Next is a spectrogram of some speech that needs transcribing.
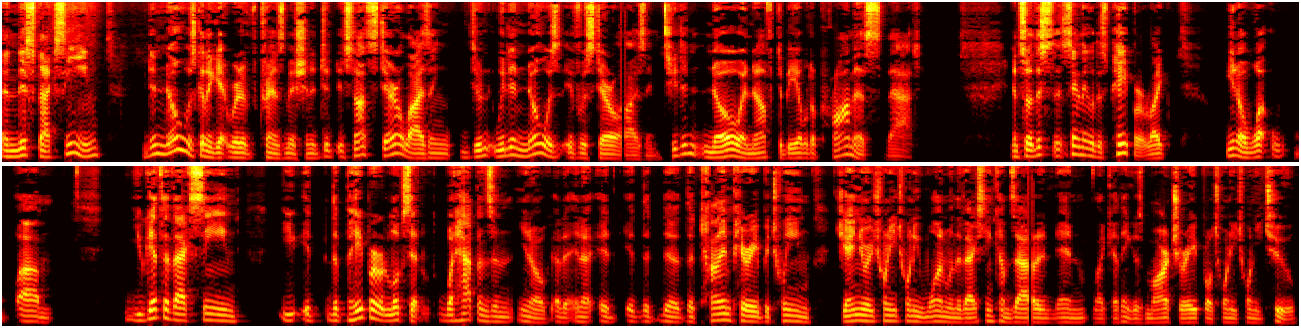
and this vaccine didn't know it was going to get rid of transmission. It did, it's not sterilizing. We didn't know was, it was sterilizing. She didn't know enough to be able to promise that. And so this the same thing with this paper. Like, you know what? Um, you get the vaccine. You, it, the paper looks at what happens in you know in a, it, it, the, the the time period between January 2021 when the vaccine comes out and, and like I think it was March or April 2022.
